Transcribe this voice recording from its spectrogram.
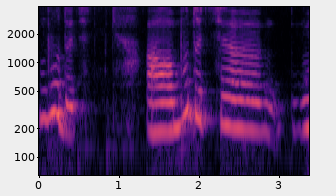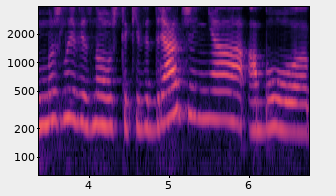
Будуть. Будуть е, можливі знову ж таки відрядження або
